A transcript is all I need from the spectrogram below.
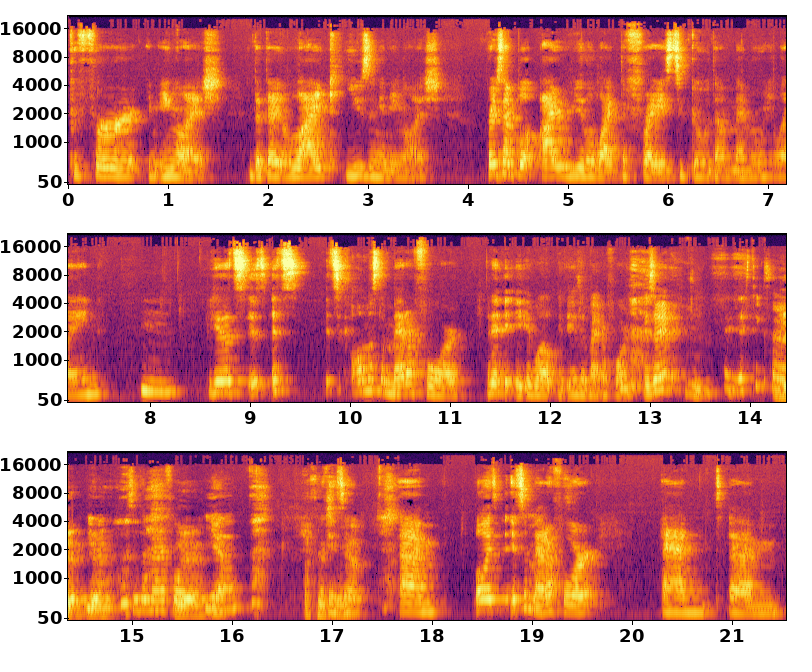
prefer in English, that they like using in English. For example, I really like the phrase to go down memory lane because it's, it's, it's, it's almost a metaphor. And it, it, well, it is a metaphor. Is it? I I think so. Yeah, yeah. Is it a metaphor? Yeah. Yeah. I think Okay, so. so um, well, it's, it's a metaphor, and um,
